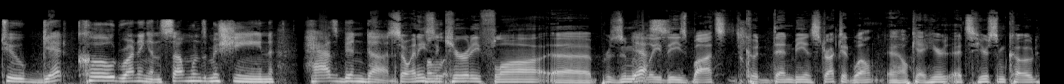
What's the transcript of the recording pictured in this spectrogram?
to get code running in someone's machine has been done. So any security flaw, uh, presumably Yes. these bots could then be instructed. Well, uh, okay, here it's here's some code.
